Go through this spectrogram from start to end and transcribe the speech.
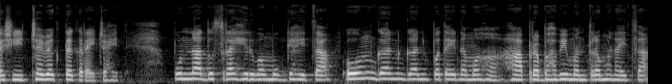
तशी इच्छा व्यक्त करायची आहेत. पुन्हा दुसरा हिरवा मूग घ्यायचा. ओम गण गणपते नमः हा प्रभावी मंत्र म्हणायचा.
